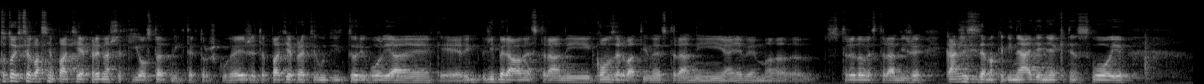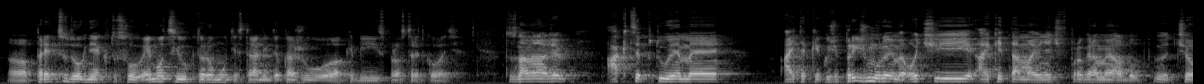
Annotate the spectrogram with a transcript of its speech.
toto isté vlastne platí aj pre nás všetkých ostatných, tak trošku, hej, že to platí pre tých ľudí, ktorí volia nejaké liberálne strany, konzervatívne strany, ja neviem, uh, stredové strany, že každý si tam akoby nájde nejaký ten svoj uh, predsudok, nejakú tú svoju emociu, ktorú mu tie strany dokážu akoby sprostredkovať. To znamená, že akceptujeme aj tak akože prižmurujeme oči, aj keď tam majú niečo v programe, alebo čo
